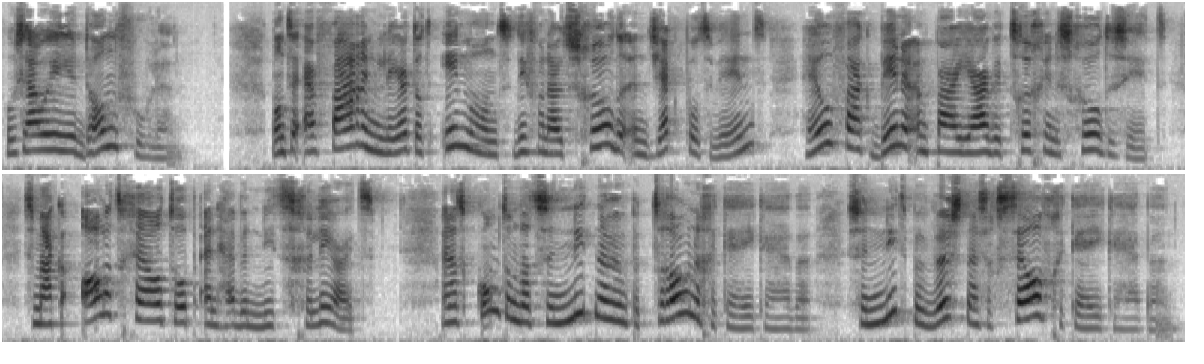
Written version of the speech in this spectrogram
Hoe zou je je dan voelen? Want de ervaring leert dat iemand die vanuit schulden een jackpot wint, heel vaak binnen een paar jaar weer terug in de schulden zit. Ze maken al het geld op en hebben niets geleerd. En dat komt omdat ze niet naar hun patronen gekeken hebben. Ze niet bewust naar zichzelf gekeken hebben.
